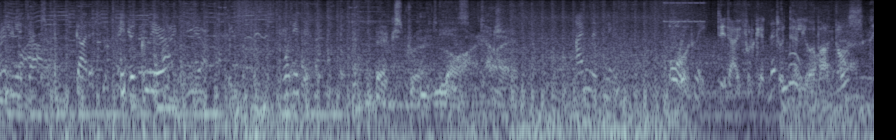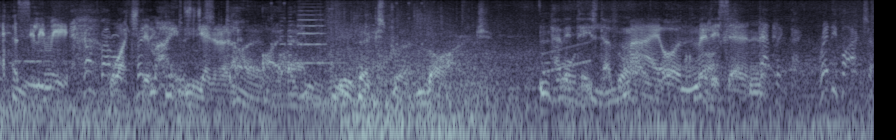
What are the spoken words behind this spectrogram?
Give me a. Got it. Is it clear? What is it? extra large time? I'm listening. Oh, did I forget Let's to tell move. you about those? Silly me. Watch the mines, General. Time I am big extra large. Have a taste of my own medicine. Gatling tank. Ready for action.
